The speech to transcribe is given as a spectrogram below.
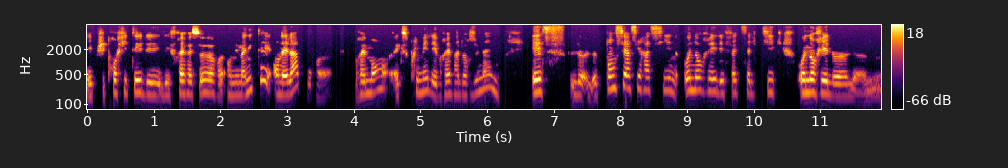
et puis profiter des, frères et sœurs en humanité. On est là pour euh, vraiment exprimer les vraies valeurs humaines. Et le, le, penser à ses racines, honorer les fêtes celtiques, honorer le, le,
